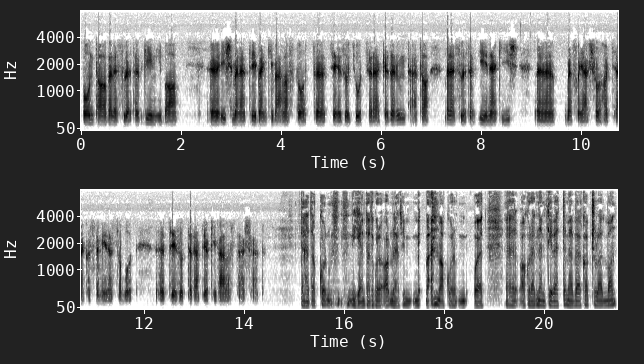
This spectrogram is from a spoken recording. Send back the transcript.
pont a vele született génhiba ismeretében kiválasztott célzott gyógyszerrel kezelünk, tehát a beleszületett gének is befolyásolhatják a személyre szabott célzott terápia kiválasztását. Tehát akkor, igen, tehát akkor lehet, hogy akkor olyat, e, akkor hát nem tévedtem ebben kapcsolatban.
